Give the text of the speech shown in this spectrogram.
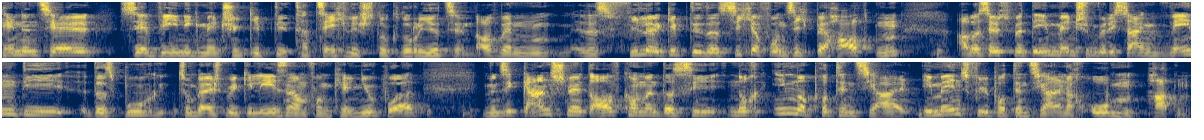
tendenziell sehr wenig Menschen gibt, die tatsächlich strukturiert sind. Auch wenn es viele gibt, die das sicher von sich behaupten. Aber selbst bei den Menschen würde ich sagen, wenn die das Buch zum Beispiel gelesen haben von Cal Newport, würden sie ganz schnell draufkommen, dass sie noch immer Potenzial, immens viel Potenzial nach oben hatten.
